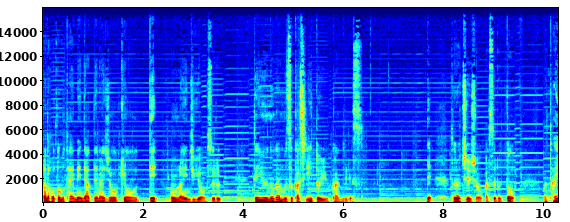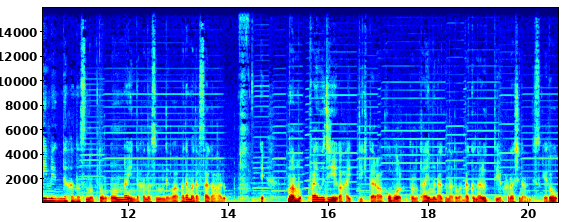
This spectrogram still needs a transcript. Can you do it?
まだほとんど対面で会ってない状況でオンライン授業をするっていうのが難しいという感じです。でそれを抽象化すると、対面で話すのとオンラインで話すのではまだまだ差がある。でまあ 5G が入ってきたらほぼそのタイムラグなどがなくなるっていう話なんですけど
